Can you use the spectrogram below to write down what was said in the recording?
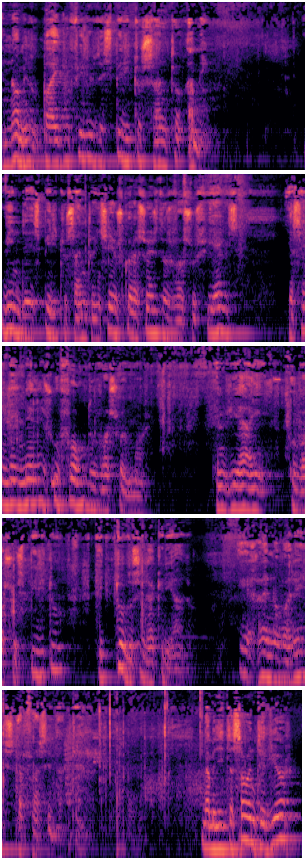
Em nome do Pai, do Filho e do Espírito Santo. Amém. Vinde, Espírito Santo, enchei os corações dos vossos fiéis e acendei neles o fogo do vosso amor. Enviai o vosso Espírito e tudo será criado e renovareis a face da terra. Na meditação anterior,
